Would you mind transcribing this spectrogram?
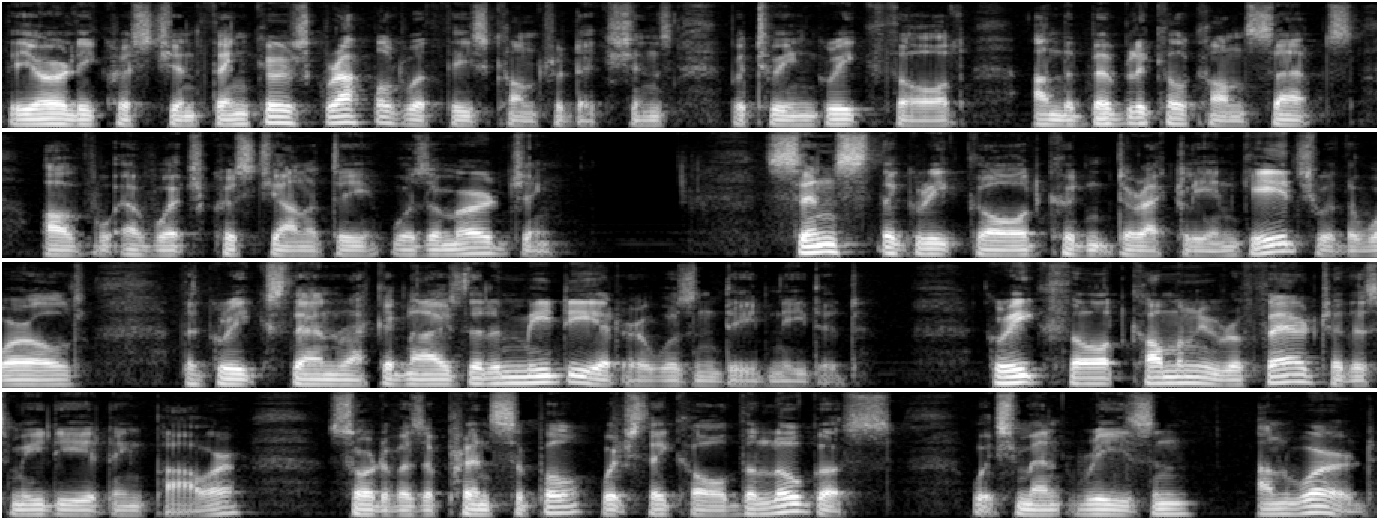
The early Christian thinkers grappled with these contradictions between Greek thought and the biblical concepts of, of which Christianity was emerging. Since the Greek God couldn't directly engage with the world, the Greeks then recognized that a mediator was indeed needed. Greek thought commonly referred to this mediating power sort of as a principle which they called the Logos, which meant reason and word.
